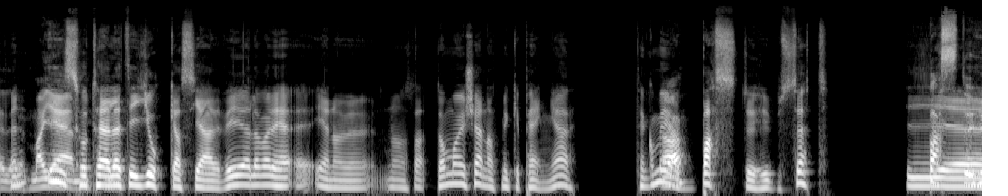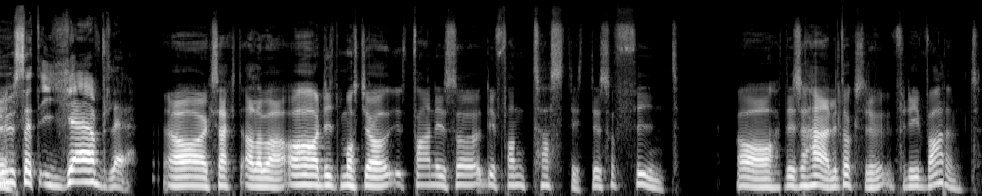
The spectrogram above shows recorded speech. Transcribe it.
Eller Men Miami. ishotellet i Jukkasjärvi eller vad det är någonstans, de har ju tjänat mycket pengar. Tänk om jag ja. gör bastuhuset. I, Bastuhuset i Gävle! Ja, exakt. Alla bara, ah, dit måste jag, fan det är så, det är fantastiskt, det är så fint. Ja, det är så härligt också, för det är varmt.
